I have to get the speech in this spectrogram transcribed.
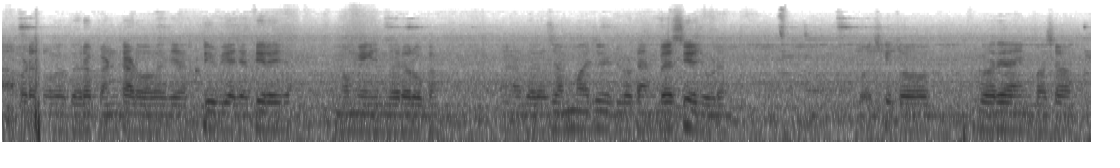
આપણે તો હવે ઘરે કંટાળો આવે છે દિવ્યા જતી રહી છે. મમ્મી ઘરે રોકા. અને ઘરે જમવા જઈએ એટલો ટાઈમ બેસીએ જોડે. પછી તો ઘરે આવીને પાછા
